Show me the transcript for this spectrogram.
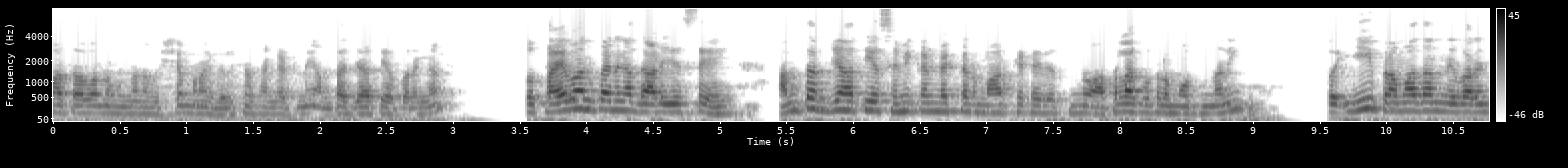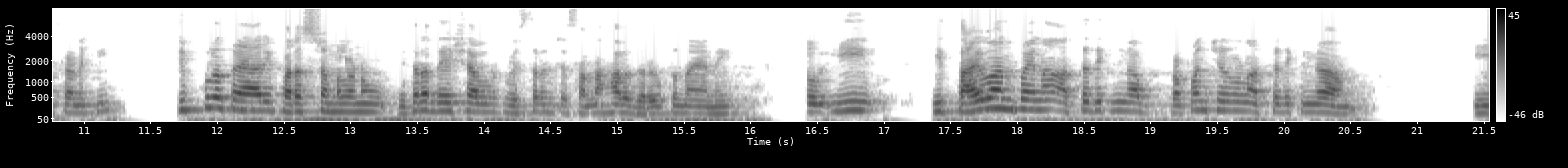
వాతావరణం ఉందన్న విషయం మనకు తెలిసిన సంఘటనే అంతర్జాతీయ పరంగా. సో తైవాన్ పైన దాడి చేస్తే అంతర్జాతీయ సెమీకండక్టర్ మార్కెట్ ఏదైతుందో అతలాకుతలమవుతుందని. అవుతుందని సో ఈ ప్రమాదాన్ని నివారించడానికి చిప్పుల తయారీ పరిశ్రమలను ఇతర దేశాలకు విస్తరించే సన్నాహాలు జరుగుతున్నాయని. సో ఈ ఈ తైవాన్ పైన అత్యధికంగా ప్రపంచంలోనే అత్యధికంగా ఈ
